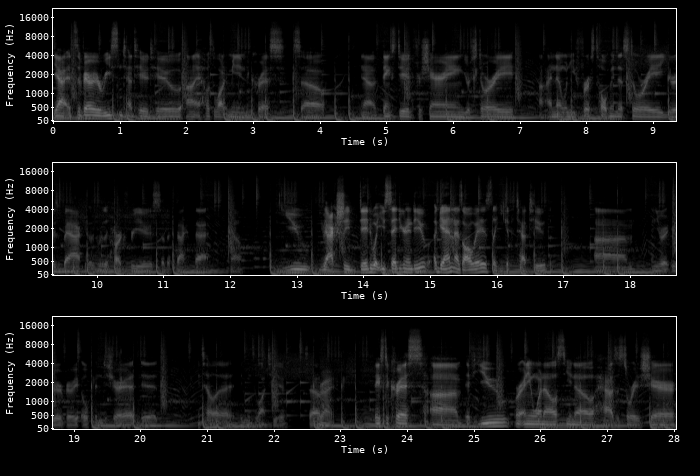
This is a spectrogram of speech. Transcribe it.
Yeah, it's a very recent tattoo too. Uh, it holds a lot of meaning to Chris. So, you know, thanks, dude, for sharing your story. Uh, I know when you first told me this story years back, it was really hard for you. So the fact that you know you you actually did what you said you're gonna do again, as always, like you get the tattoo, um, and you're you're very open to share it. It you can tell it, it means a lot to you. So Right. thanks to Chris. Um, if you or anyone else you know has a story to share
